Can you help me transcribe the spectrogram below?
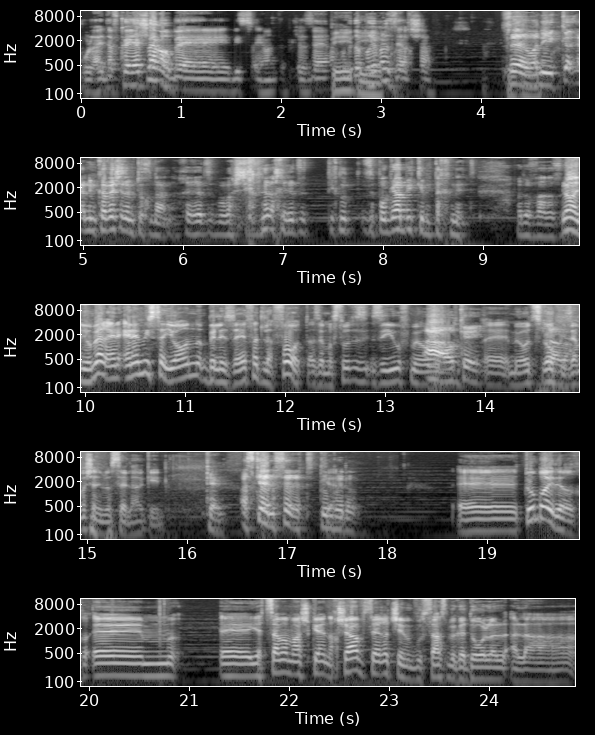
אולי דווקא יש להם הרבה ניסיון, ובגלל זה אנחנו. מדברים על זה עכשיו. זהו, אני, אני מקווה שזה מתוכנן, אחרת זה ממש תכנן, אחרת זה תכנות, זה פוגע בי כמתכנת, הדבר הזה. לא, אני אומר, אין להם ניסיון בלזייף הדלפות, אז הם עשו זיוף מאוד אה, אוקיי. אה, מאוד sloppy, סבבה. זה מה שאני מנסה להגיד. כן. אז כן, הסרט, Tomb Raider. Tomb Raider אה, יצא ממש כן עכשיו סרט שמבוסס בגדול על, על, ה,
